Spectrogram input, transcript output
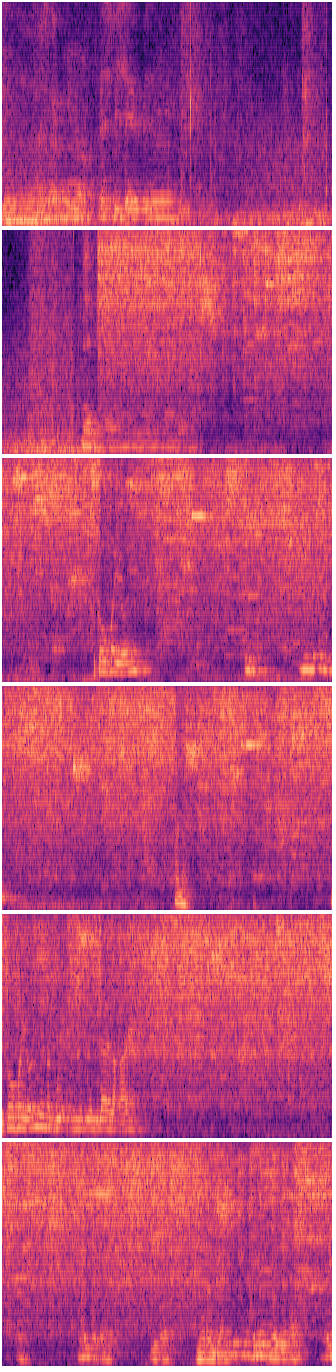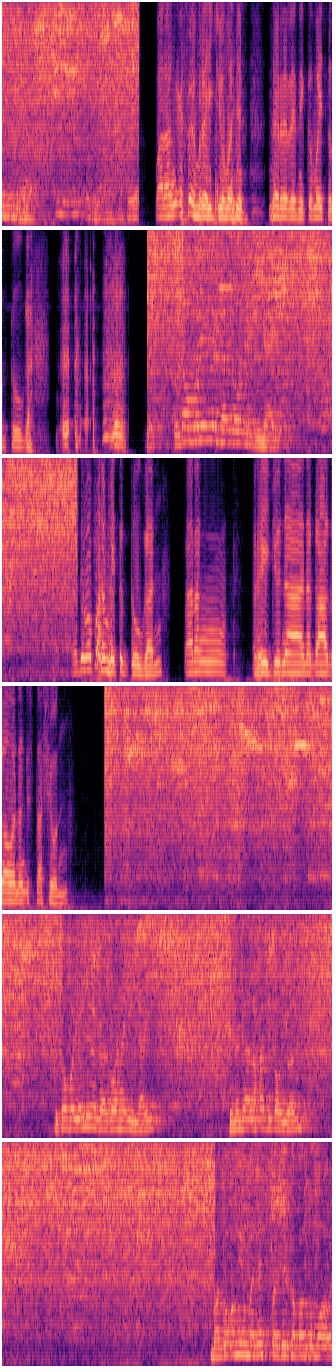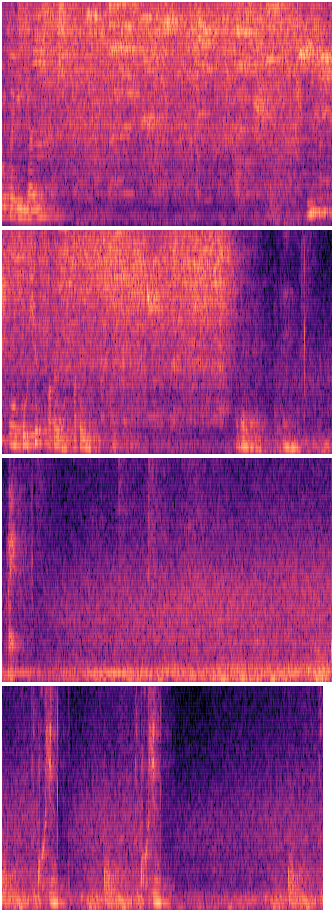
yung so ano dito. yung SB7, Maybe. Ikaw ba yun? Ano? Ikaw ba yun? Yung, nag yung naglalakad? Meron dyan? Parang FM radio man yun. Naririnig ko may tugtugan. Ikaw ba yung nagagawa ng ingay? Eh, di ba parang may tugtugan? Parang radio na nagagawa ng istasyon. Ikaw ba yun yung nagagawa ng ingay? Yung naglalakad, ikaw yun? Bago kami umalis, pwede ka bang gumawa ulit ng ingay? Oh, oh shit, patay mo, patay mo. Patay, patay, patay. Ay. Oh shit. Oh shit.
